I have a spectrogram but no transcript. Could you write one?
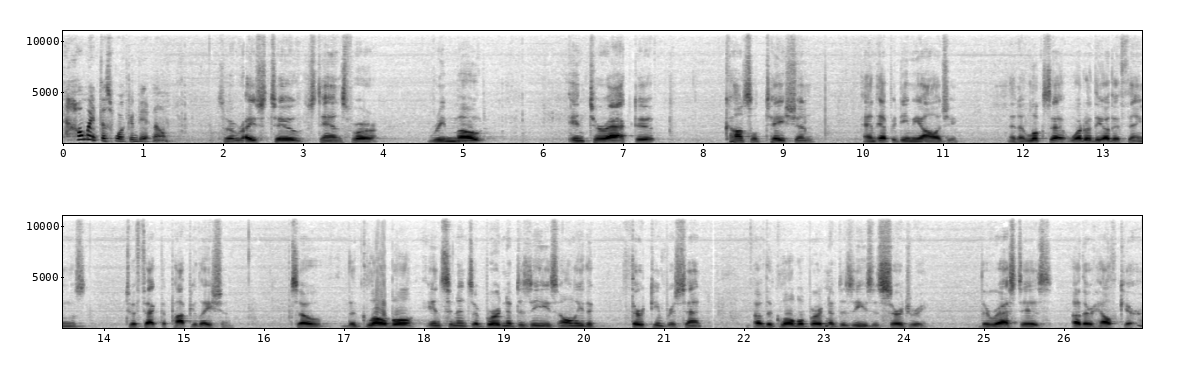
how might this work in Vietnam? So RICE 2 stands for Remote Interactive Consultation and Epidemiology. And it looks at what are the other things to affect the population. So the global incidence or burden of disease, only the 13% of the global burden of disease is surgery. The rest is other health care.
